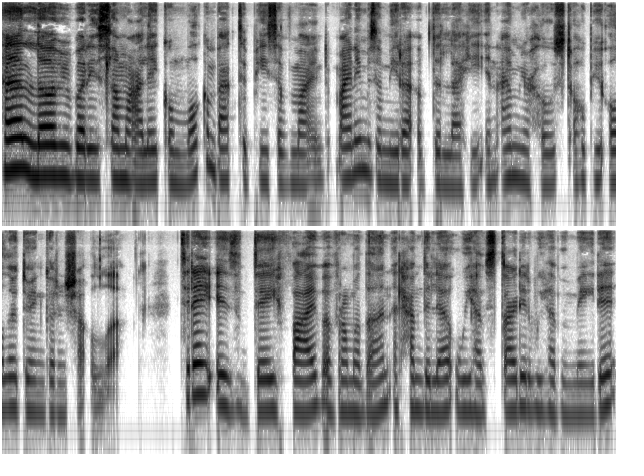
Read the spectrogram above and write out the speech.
Hello, everybody. Assalamu alaikum. Welcome back to Peace of Mind. My name is Amira Abdullahi, and I'm your host. I hope you all are doing good, inshallah. Today is day five of Ramadan. Alhamdulillah, we have started, we have made it,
